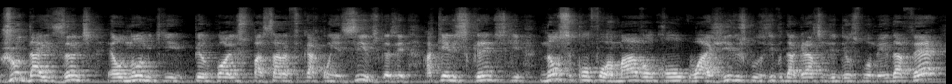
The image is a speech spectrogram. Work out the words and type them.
judaizantes é o nome que, pelo qual eles passaram a ficar conhecidos, quer dizer, aqueles crentes que não se conformavam com o agir exclusivo da graça de Deus por meio da fé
